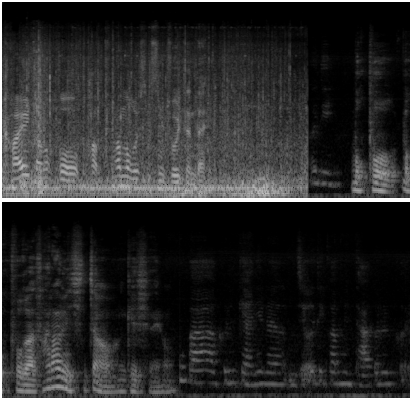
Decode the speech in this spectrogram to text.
과일 따먹고 밥 사먹을 수 있으면 좋을 텐데. 어디 목포 목포가 사람이 진짜 안 계시네요. 후가 그런 게 아니라 이제 어디 가면 다 그럴 거예요.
